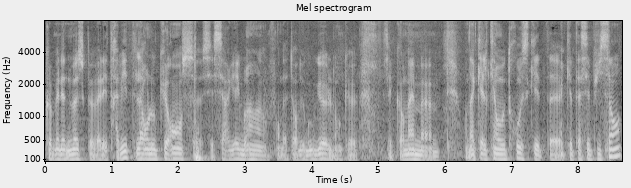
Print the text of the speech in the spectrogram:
comme Elon Musk peuvent aller très vite. Là, en l'occurrence, c'est Sergey Brin, fondateur de Google, donc c'est quand même, on a quelqu'un au trousse qui est, qui est assez puissant.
